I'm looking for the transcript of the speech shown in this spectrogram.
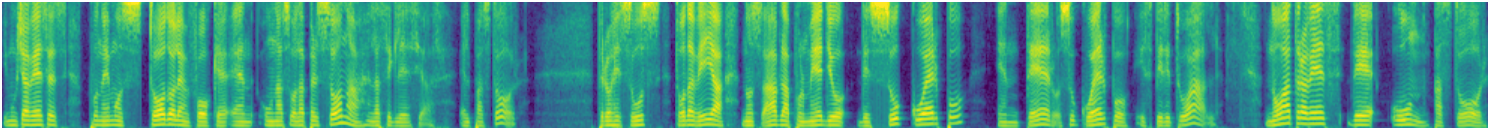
Y muchas veces ponemos todo el enfoque en una sola persona en las iglesias, el pastor. Pero Jesús todavía nos habla por medio de su cuerpo entero, su cuerpo espiritual, no a través de un pastor,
